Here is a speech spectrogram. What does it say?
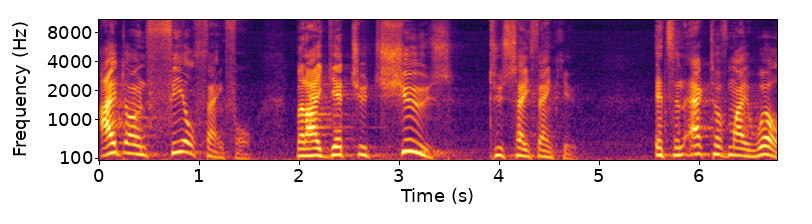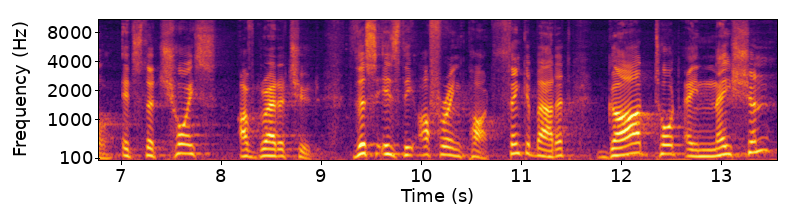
I don't feel thankful but I get to choose to say thank you. It's an act of my will, it's the choice of gratitude. This is the offering part. Think about it. God taught a nation,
